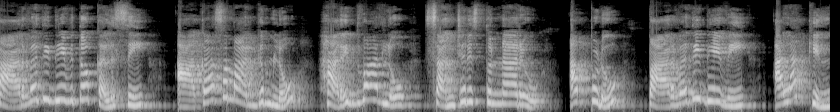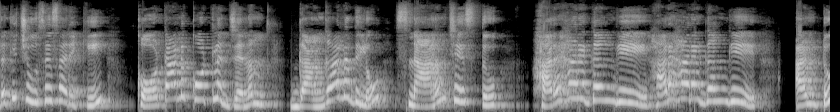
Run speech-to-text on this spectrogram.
పార్వతీదేవితో కలిసి ఆకాశ మార్గంలో హరిద్వార్లో సంచరిస్తున్నారు. అప్పుడు పార్వతీదేవి అలా కిందకి చూసేసరికి కోటాను కోట్ల జనం గంగా నదిలో స్నానం చేస్తూ హరహర గంగే హరహర గంగే అంటూ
